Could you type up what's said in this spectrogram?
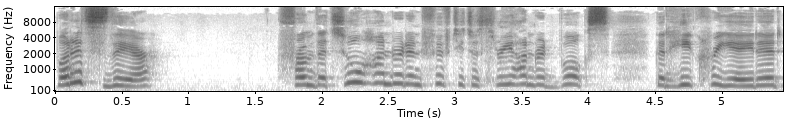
But it's there. From the 250 to 300 books that he created,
